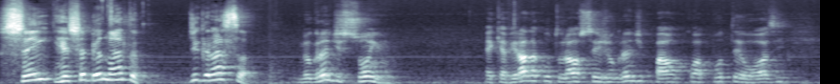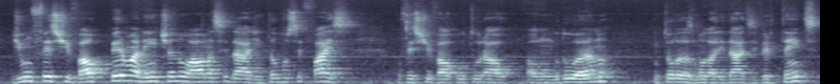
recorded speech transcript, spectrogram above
sem receber nada, de graça. Meu grande sonho é que a virada cultural seja o grande palco, a apoteose de um festival permanente anual na cidade. Então você faz o festival cultural ao longo do ano, em todas as modalidades e vertentes,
